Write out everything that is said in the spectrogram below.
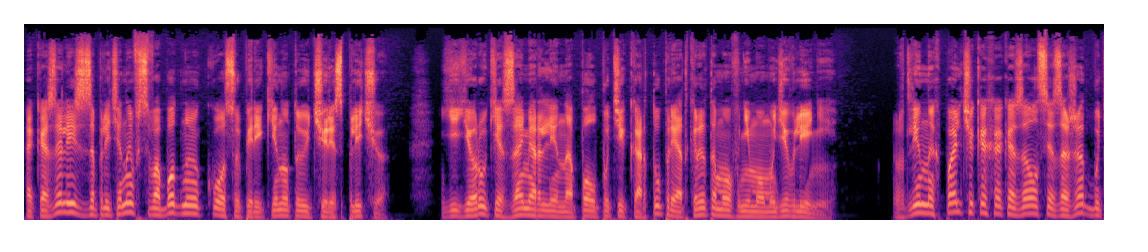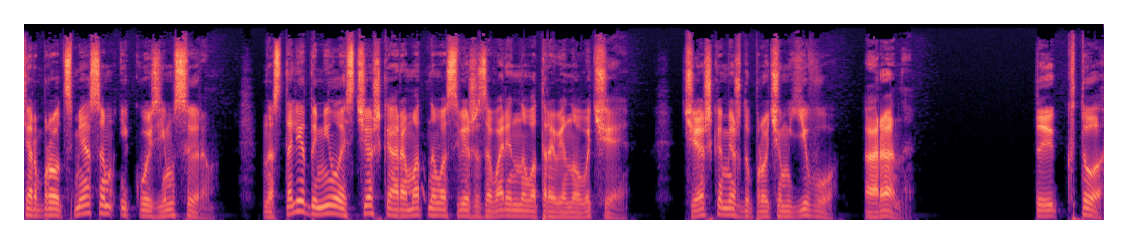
оказались заплетены в свободную косу, перекинутую через плечо. Ее руки замерли на полпути к рту при открытому в немом удивлении. В длинных пальчиках оказался зажат бутерброд с мясом и козьим сыром. На столе дымилась чашка ароматного свежезаваренного травяного чая. Чашка, между прочим, его, Арана. «Ты кто?»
